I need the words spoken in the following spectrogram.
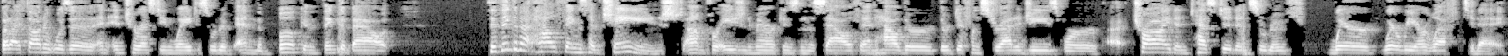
But I thought it was a, an interesting way to sort of end the book and think about to think about how things have changed um, for Asian Americans in the South and how their their different strategies were uh, tried and tested and sort of where where we are left today.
